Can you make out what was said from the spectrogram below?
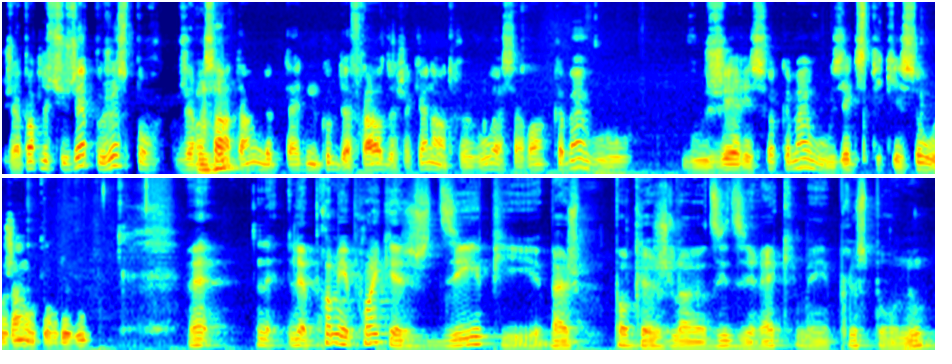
j'apporte le sujet pour juste pour j'aimerais ça Mhm. entendre peut-être une couple de phrases de chacun d'entre vous à savoir comment vous vous gérez ça, comment vous expliquez ça aux gens autour de vous? Ben, le, le premier point que je dis, puis ben, je- pas que je leur dis direct, mais plus pour nous,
